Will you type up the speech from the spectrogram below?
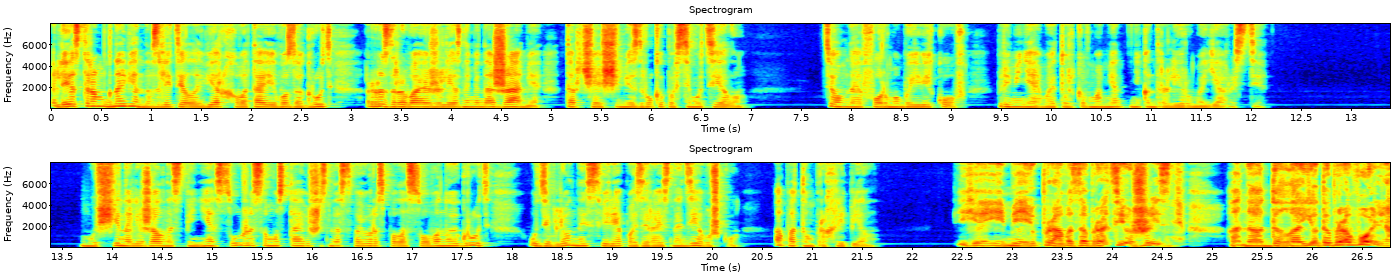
Лестер мгновенно взлетела вверх, хватая его за грудь, разрывая железными ножами, торчащими из рук и по всему телу. Темная форма боевиков, применяемая только в момент неконтролируемой ярости. Мужчина лежал на спине, с ужасом уставившись на свою располосованную грудь, удивленно и свирепо озираясь на девушку, а потом прохрипел. «Я имею право забрать ее жизнь. Она отдала ее добровольно.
